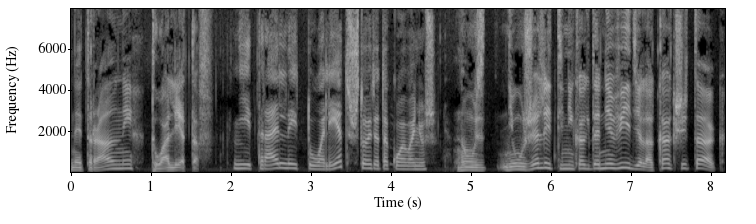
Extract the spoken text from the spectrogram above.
нейтральных туалетов. Нейтральный туалет? Что это такое, Ванюш? Ну, неужели ты никогда не видела? Как же так?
